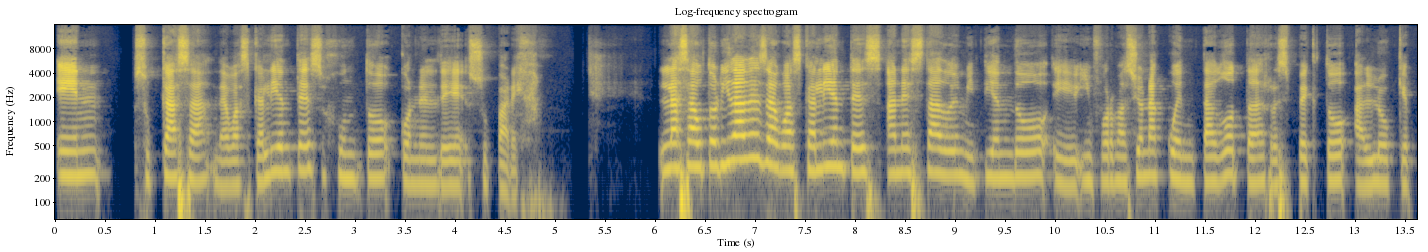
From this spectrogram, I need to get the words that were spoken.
en su casa de Aguascalientes junto con el de su pareja. Las autoridades de Aguascalientes han estado emitiendo eh, información a cuentagotas respecto a lo que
